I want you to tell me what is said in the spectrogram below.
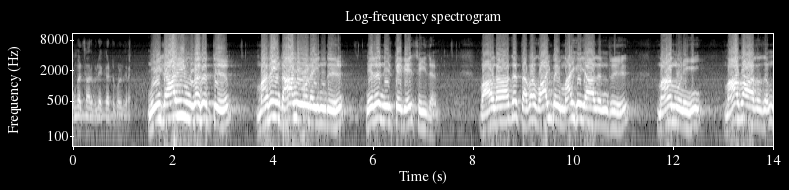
உங்கள் சார்பிலே கேட்டுக்கொள்கிறேன். நீடாவி உலகத்து மதை நாளோடைந்து நில நிற்கவே செய்த வாழாத தவ வாய்மை மாய்கையால் என்று மாமுனி மாபாரதம்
